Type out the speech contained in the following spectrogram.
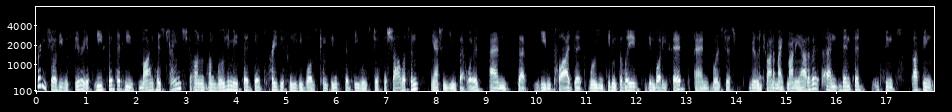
pretty sure he was serious. He said that his mind has changed on, on William. He said that previously he was convinced that he was just a charlatan. He actually used that word, and that he implied that William didn't believe in what he said and was just really trying to make money out of it. And then said, since I think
